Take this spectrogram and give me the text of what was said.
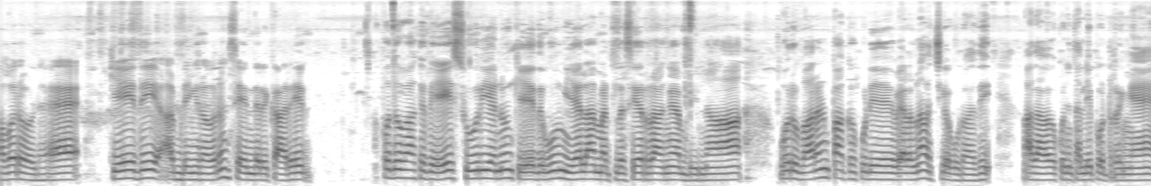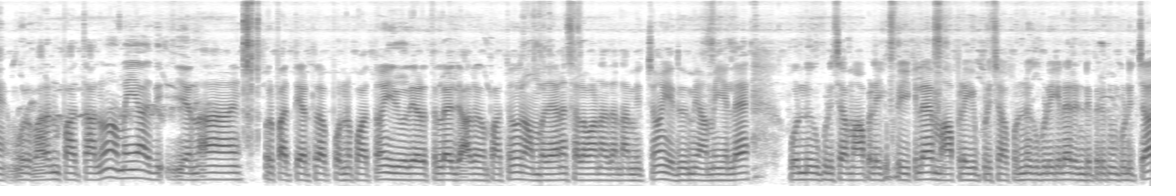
அவரோட கேது அப்படிங்கிறவரும் சேர்ந்திருக்காரு. பொதுவாகவே சூரியனும் கேதுவும் ஏழாம் இடத்துல சேர்றாங்க அப்படின்னா ஒரு வரன் பார்க்கக்கூடிய வேலைலாம் வச்சுக்கக்கூடாது அதாவது கொஞ்சம் தள்ளி போட்டுருங்க. ஒரு வரன் பார்த்தாலும் அமையாது. ஏன்னா ஒரு பத்து இடத்துல பொண்ணு பார்த்தோம் இருபது இடத்துல ஜாதகம் பார்த்தோம் ஒரு ஐம்பதாயிரம் செலவானதாண்டா மிச்சம். எதுவுமே அமையலை. பொண்ணுக்கு பிடிச்சா மாப்பிள்ளைக்கு பிடிக்கல மாப்பிள்ளைக்கு பிடிச்சா பொண்ணுக்கு பிடிக்கல ரெண்டு பேருக்கும் பிடிச்சா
